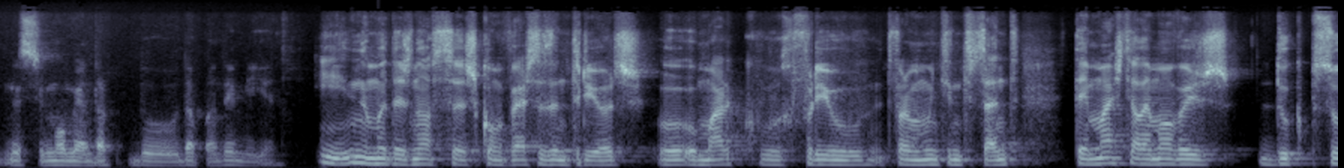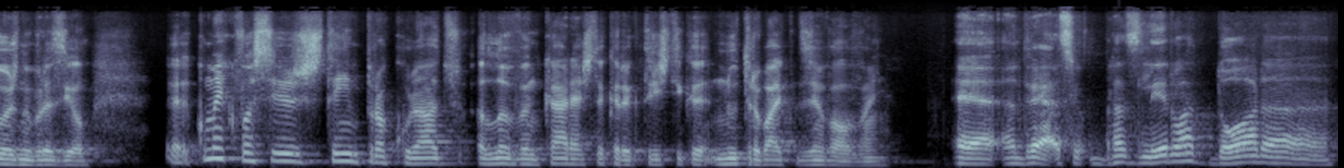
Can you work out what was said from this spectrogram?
nesse momento da, do, da pandemia. E numa das nossas conversas anteriores, o, o Marco referiu de forma muito interessante: tem mais telemóveis do que pessoas no Brasil. Eh, como é que vocês têm procurado alavancar esta característica no trabalho que desenvolvem? É, André, assim, o brasileiro adora.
